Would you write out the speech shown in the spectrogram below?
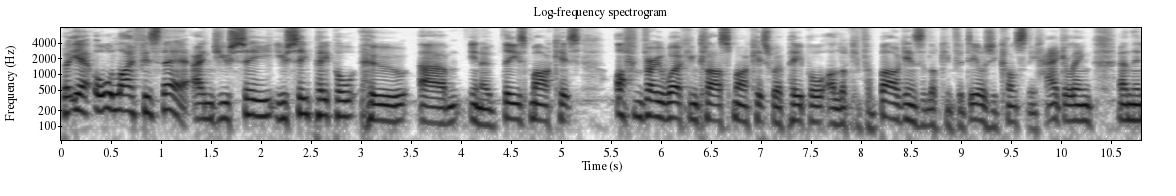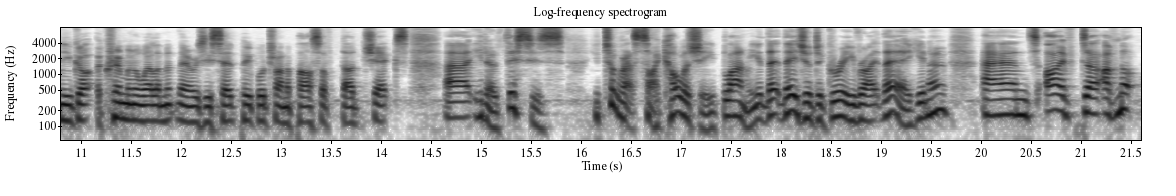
but yeah, all life is there, and you see you see people who um, you know these markets often very working class markets where people are looking for bargains, they're looking for deals, you're constantly haggling. And then you've got a criminal element there, as you said, people trying to pass off dud checks. Uh, you know, this is, you talk about psychology, blimey, there's your degree right there, you know? And I've, I've not,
